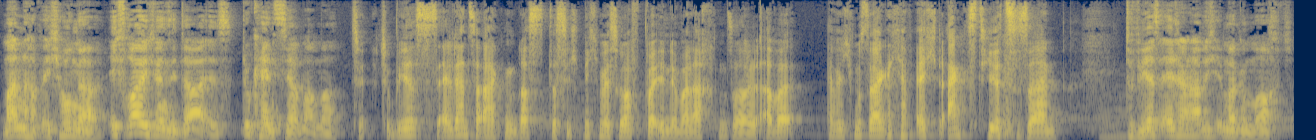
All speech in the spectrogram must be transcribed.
Mann, hab ich Hunger. Ich freue mich, wenn sie da ist. Du kennst ja Mama. Tobias Eltern sagen, dass, dass ich nicht mehr so oft bei ihnen übernachten soll. Aber, aber ich muss sagen, ich habe echt Angst, hier zu sein. Tobias Eltern habe ich immer gemocht.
